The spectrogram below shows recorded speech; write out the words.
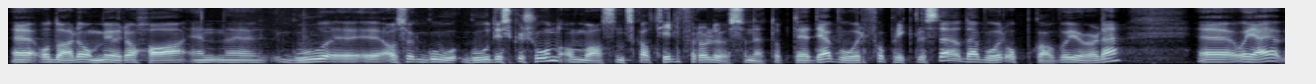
Eh, og Da er det om å gjøre å ha en god, altså god, god, diskusjon om hva som skal til for å løse nettopp det. Det er vår forpliktelse og det er vår oppgave å gjøre det. Eh, og Jeg er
